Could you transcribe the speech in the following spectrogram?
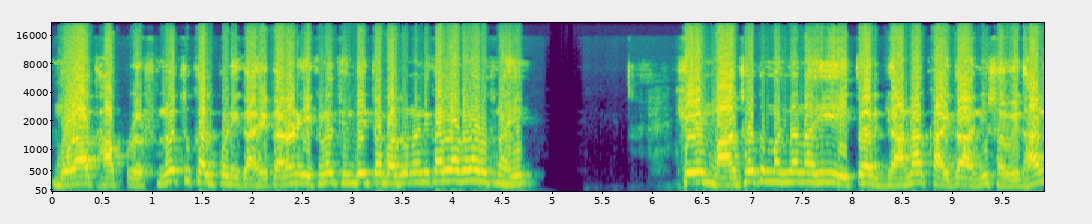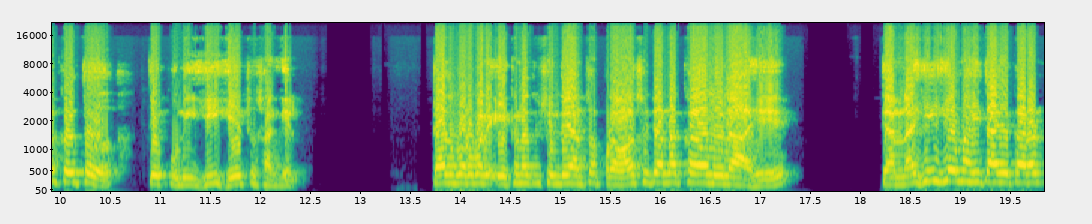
मुळात हा प्रश्नच काल्पनिक आहे कारण एकनाथ शिंदेच्या बाजूने निकाल लागणारच नाही. हे माझंच म्हणणं नाही तर ज्यांना कायदा आणि संविधान कळतं ते कुणीही हेच सांगेल. त्याचबरोबर एकनाथ शिंदे यांचा प्रवास ज्यांना कळालेला आहे त्यांनाही हे माहीत आहे कारण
